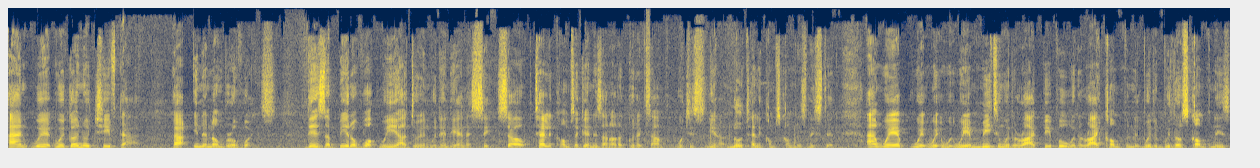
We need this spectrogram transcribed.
And we're, we're going to achieve that uh, in a number of ways. There's a bit of work we are doing within the NSE. So telecoms, again, is another good example, which is, you know, no telecoms companies listed. And we're, we're, we're meeting with the right people, with the right company, with, with those companies,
